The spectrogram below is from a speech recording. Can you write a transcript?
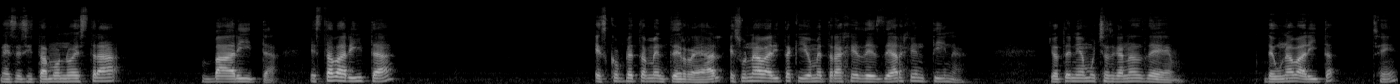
Necesitamos nuestra varita. Esta varita es completamente real. Es una varita que yo me traje desde Argentina. Yo tenía muchas ganas de, de una varita, ¿sí?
